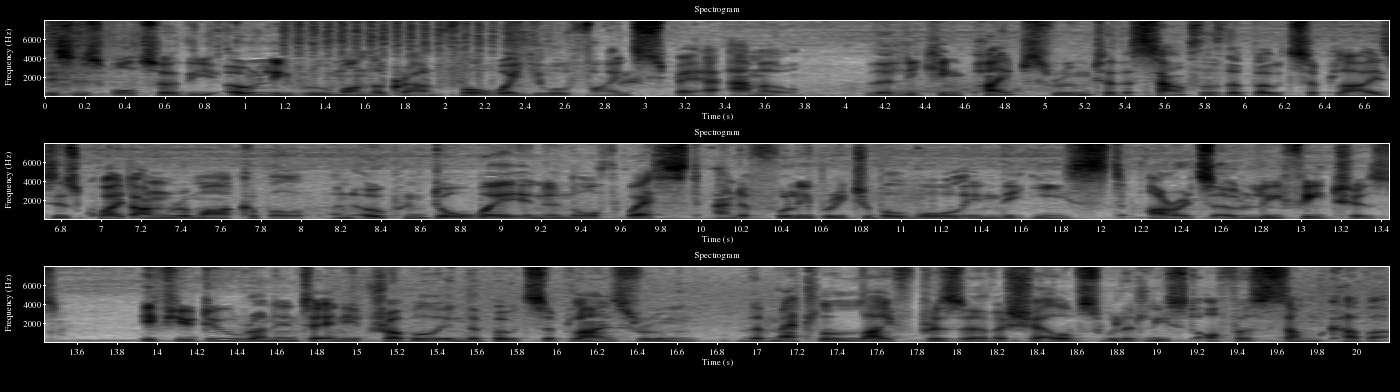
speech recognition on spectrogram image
This is also the only room on the ground floor where you will find spare ammo. The leaking pipes room to the south of the boat supplies is quite unremarkable. An open doorway in the northwest and a fully breachable wall in the east are its only features. If you do run into any trouble in the boat supplies room, the metal life preserver shelves will at least offer some cover.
